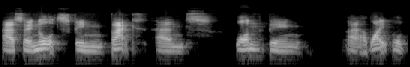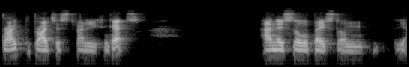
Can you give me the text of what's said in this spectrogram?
Uh, so naught's been black and one being uh, white or bright, the brightest value you can get. And it's all based on, yeah,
